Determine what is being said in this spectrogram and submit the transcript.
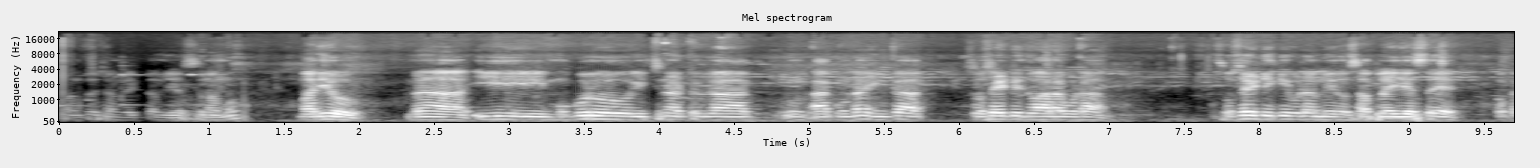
సంతోషం వ్యక్తం చేస్తున్నాము. మరియు ఈ ముగ్గురు ఇచ్చినట్టుగా కాకుండా ఇంకా సొసైటీ ద్వారా కూడా సొసైటీకి కూడా మీరు సప్లై చేస్తే ఒక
